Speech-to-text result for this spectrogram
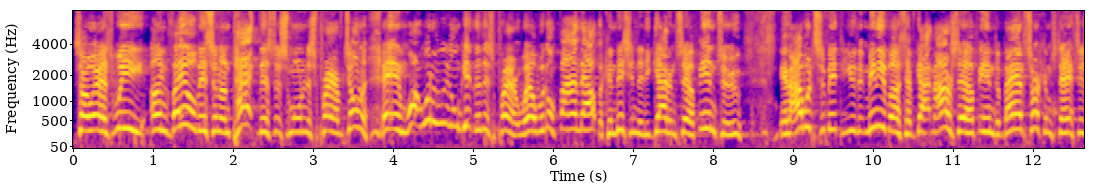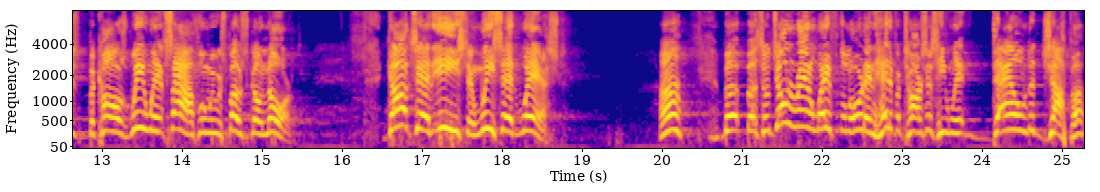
So, as we unveil this and unpack this this morning, this prayer of Jonah, and what, what are we going to get to this prayer? Well, we're going to find out the condition that he got himself into. And I would submit to you that many of us have gotten ourselves into bad circumstances because we went south when we were supposed to go north. God said east, and we said west. Huh? But, but so Jonah ran away from the Lord and headed for Tarsus. He went down to Joppa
